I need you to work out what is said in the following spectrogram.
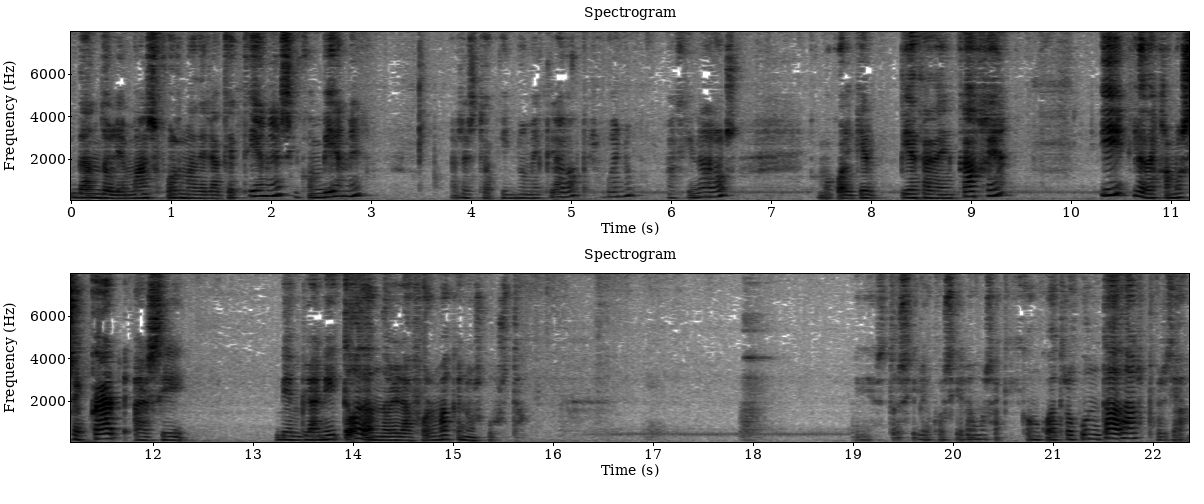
dándole más forma de la que tiene si conviene esto aquí no me clava pero bueno imaginaros como cualquier pieza de encaje y lo dejamos secar así bien planito dándole la forma que nos gusta y esto si lo cosiéramos aquí con cuatro puntadas pues ya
